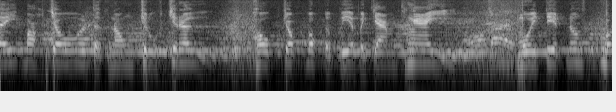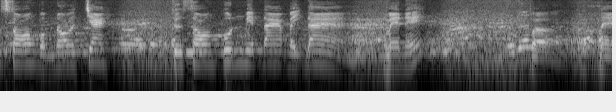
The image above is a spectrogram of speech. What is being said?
លៃបោះចូលទៅក្នុងជ្រុះជ្រៅហូបចុកបុកទៅវាប្រចាំថ្ងៃ មួយទៀតនោះបសងបំណុលចាស់គឺសងគុណមេត្តាបិតាមែនទេបើណែ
